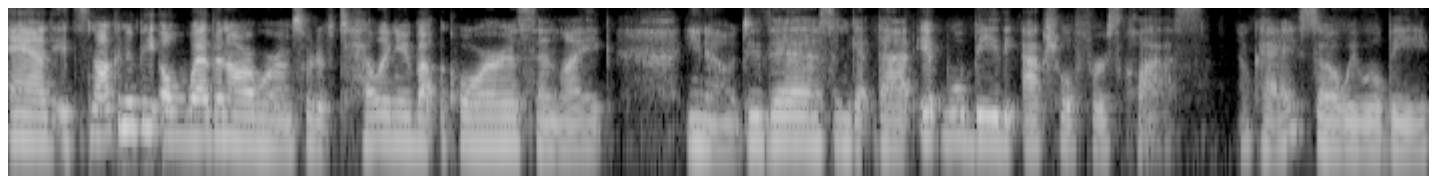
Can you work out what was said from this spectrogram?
And it's not going to be a webinar where I'm sort of telling you about the course and like, you know, do this and get that. It will be the actual first class. Okay, so we will be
